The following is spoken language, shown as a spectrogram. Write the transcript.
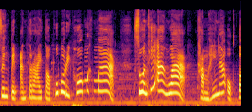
ซึ่งเป็นอันตรายต่อผู้บริโภคมาก ๆ ส่วนที่อ้างว่าทำให้หน้าอกโต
